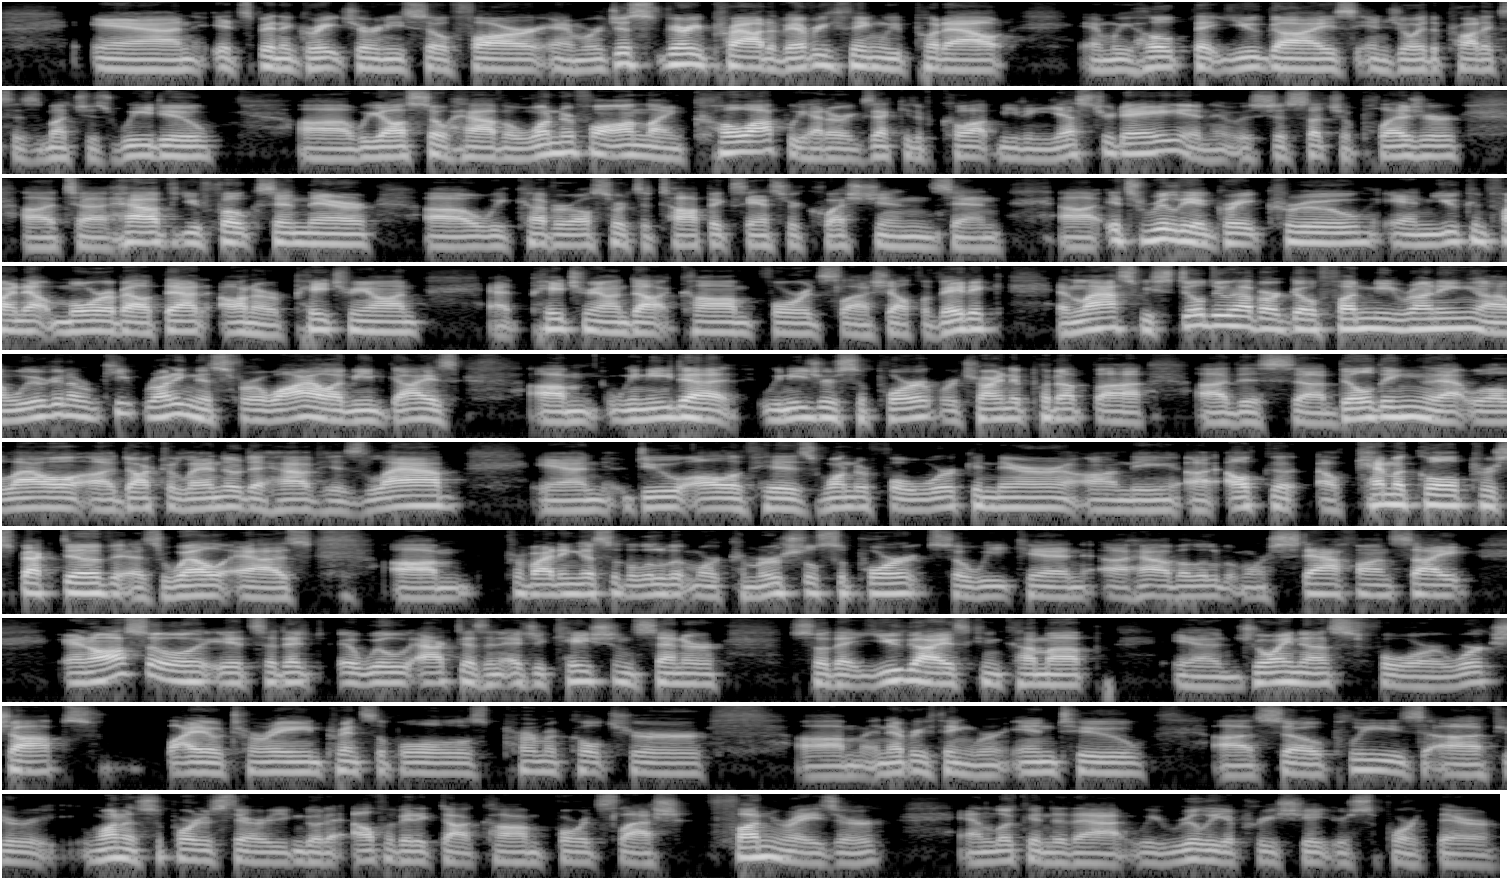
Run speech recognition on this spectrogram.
And it's been a great journey so far. And we're just very proud of everything we put out. And we hope that you guys enjoy the products as much as we do. Uh, we also have a wonderful online co op. We had our executive co op meeting yesterday, and it was just such a pleasure uh, to have you folks in there. Uh, we cover all sorts of topics, answer questions, and uh, it's really a great crew. And you can find out more about that on our Patreon at patreon.com forward slash alfa Vedic. And last, we still do have our GoFundMe running. Uh, we're going to keep running this for a while. I mean, guys, um, we need uh, we need your support. We're trying to put up uh, uh, this uh, building that will allow uh, Dr. Lando to have his lab and do all of his wonderful work in there on the alch- alchemical perspective, as well as um, providing us with a little bit more commercial support, so we can have a little bit more staff on site and also it's an it will act as an education center so that you guys can come up and join us for workshops bioterrain principles permaculture um, and everything we're into. Uh, so please uh, if you want to support us there you can go to alfavedic.com forward slash fundraiser and look into that. We really appreciate your support there.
